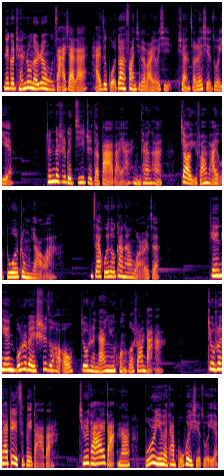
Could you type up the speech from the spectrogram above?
那个沉重的任务砸下来，孩子果断放弃了玩游戏，选择了写作业。真的是个机智的爸爸呀！你看看教育方法有多重要啊！你再回头看看我儿子，天天不是被狮子吼，就是男女混合双打。就说他这次被打吧，其实他挨打呢，不是因为他不会写作业，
